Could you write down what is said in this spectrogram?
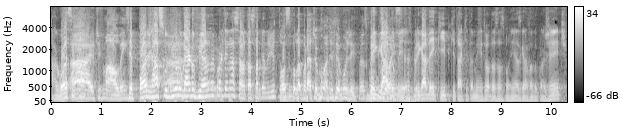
Agora você Ah, tá... eu tive uma aula, hein? Você pode já subir ah, o lugar do Viana na coordenação, está sabendo de tudo. Posso colaborar de, alguma, de algum jeito, Obrigado opiniões. mesmo. Obrigado à equipe que está aqui também todas as manhãs gravando com a gente.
